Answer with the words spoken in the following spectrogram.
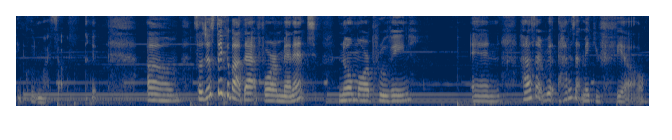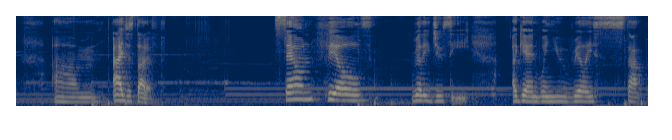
including myself. um, so just think about that for a minute. No more proving. And how does that re- how does that make you feel? Um, I just thought it sound feels really juicy. Again, when you really stop,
